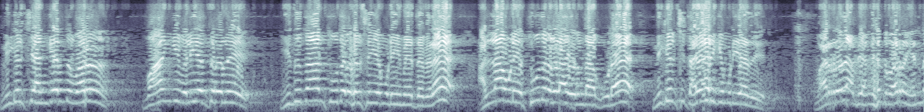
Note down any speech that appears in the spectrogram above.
நிகழ்ச்சி அங்கிருந்து வரும். வாங்கி வெளியேற்றுறது. இதுதான் தூதர்கள் செய்ய முடியுமே தவிர அல்லாவுடைய தூதர்களா இருந்தா கூட நிகழ்ச்சி தயாரிக்க முடியாது. வர்றது அப்படி அங்கிருந்து வர்றோம். என்ன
